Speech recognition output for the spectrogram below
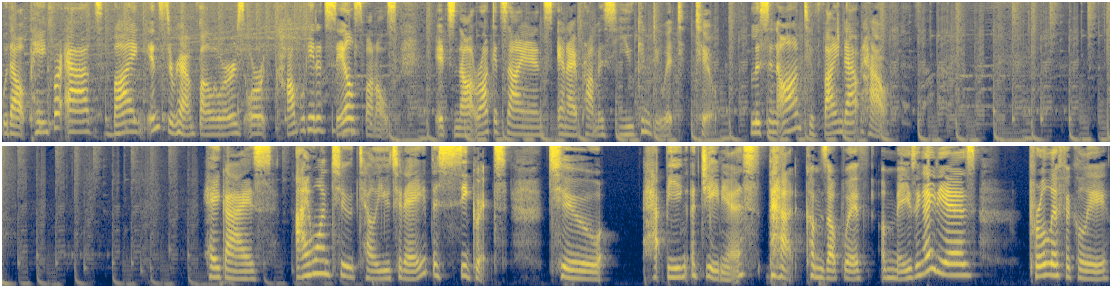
without paying for ads, buying Instagram followers, or complicated sales funnels. It's not rocket science, and I promise you can do it too. Listen on to find out how. Hey guys, I want to tell you today the secret to ha- being a genius that comes up with amazing ideas prolifically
